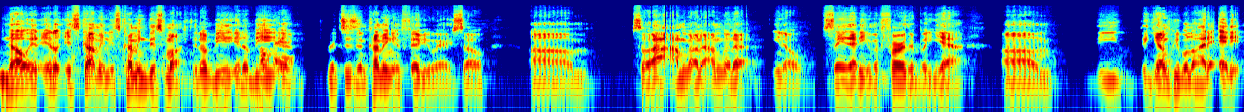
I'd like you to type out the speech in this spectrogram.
No, it, it'll, it's coming. It's coming this month. It'll be it'll be Okay. uh, Rich isn't coming in February. So um so I, I'm gonna I'm gonna you know say that even further. But yeah, um the the young people know how to edit.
